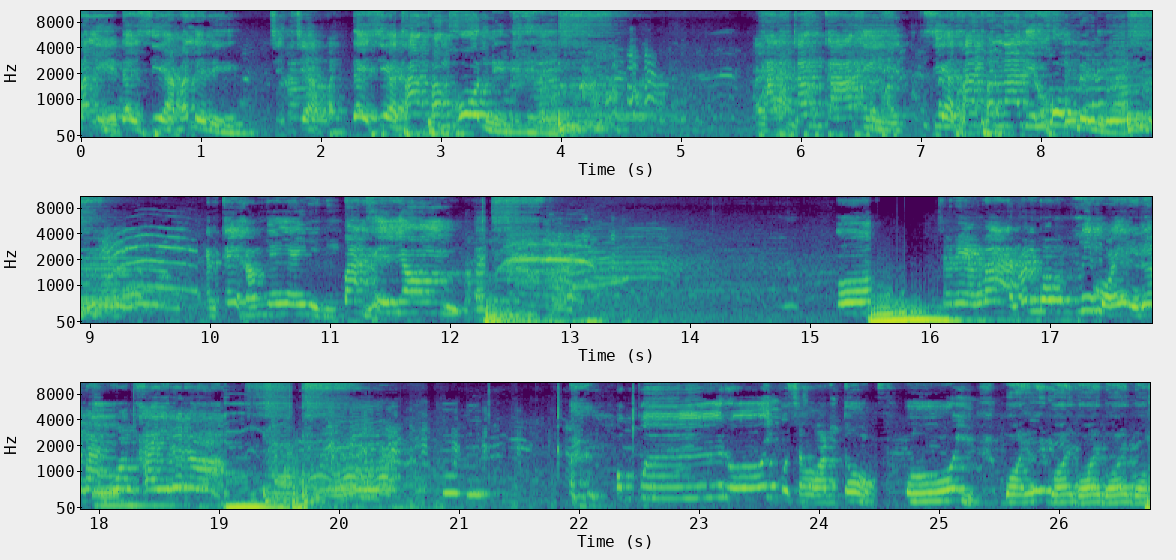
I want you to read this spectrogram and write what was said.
มันนี่ได้เสียมันเลยนี่จิเจียไปได้เสียทางพังโคนนี่นี่นี่พันกลางกลางนี่เสียทางพนานิคมเลยนี่อันใกล้หำใหญ่ๆนี่ดิบ้านเฮยองโอ้แสดงว่าอัน มันบ่มีหมอยนี่ได้บ้านวงไทยแล้วเนาะโอ้ปื้อโอ้ยกูสอนโตงโอ้ยบอยเอ้ยบอยบอยบอยบอย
